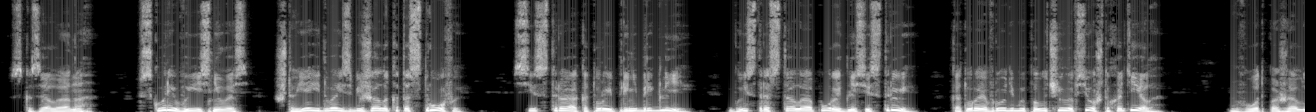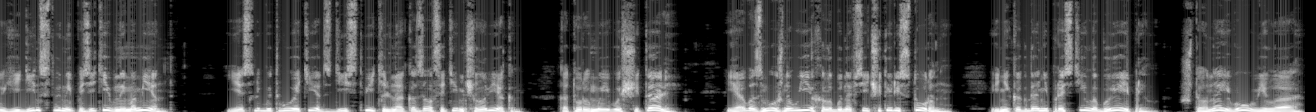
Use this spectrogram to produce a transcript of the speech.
— сказала она, — «вскоре выяснилось, что я едва избежала катастрофы. Сестра, которой пренебрегли, быстро стала опорой для сестры, которая вроде бы получила все, что хотела. Вот, пожалуй, единственный позитивный момент. Если бы твой отец действительно оказался тем человеком, которым мы его считали, я, возможно, уехала бы на все четыре стороны и никогда не простила бы Эйприл, что она его увела.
